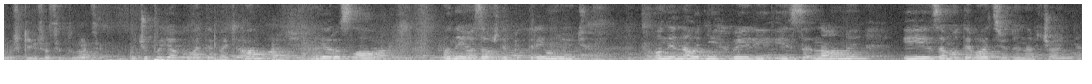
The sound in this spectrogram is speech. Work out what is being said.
трошки інша ситуація. Хочу подякувати батькам Ярослава. Вони його завжди підтримують. Вони на одній хвилі із нами і за мотивацію до навчання.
